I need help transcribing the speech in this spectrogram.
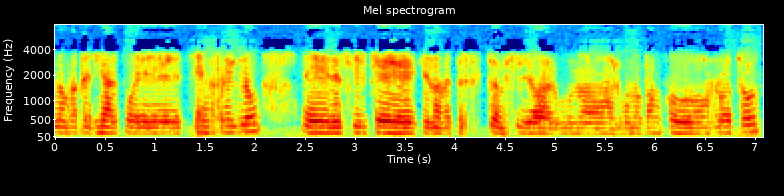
lo material, pues, en arreglo, eh, decir que, que los desperfectos han sido algunos, algunos bancos rotos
